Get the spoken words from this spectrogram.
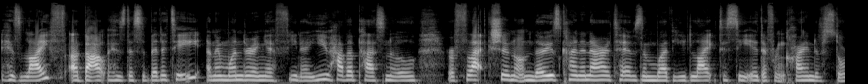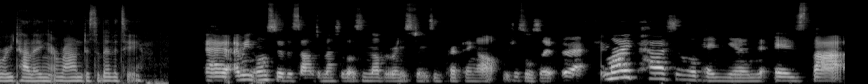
his life about his disability and i'm wondering if you know you have a personal reflection on those kind of narratives and whether you'd like to see a different kind of storytelling around disability uh, I mean, also the sound of metal. That's another instance of cripping up, which is also my personal opinion is that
